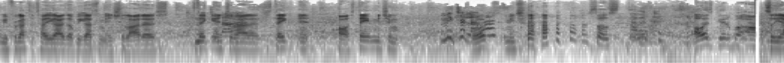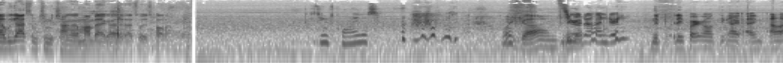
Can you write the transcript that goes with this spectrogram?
we forgot to tell you guys that we got some enchiladas, steak Enchiladas? enchiladas, steak in, oh steak michim. Micheladas? Whoops, mich- I'm so stupid. Always good, but um, so yeah, we got some chimichanga. My bad, guys. That's what it's called. James Quiet. oh my God. Zero to hundred. They, they probably don't think I, I, I,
